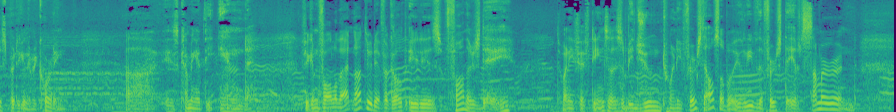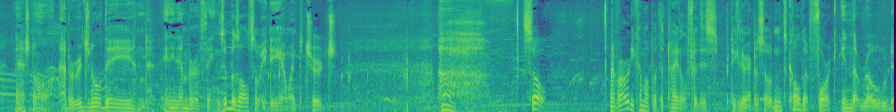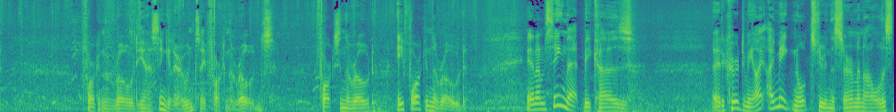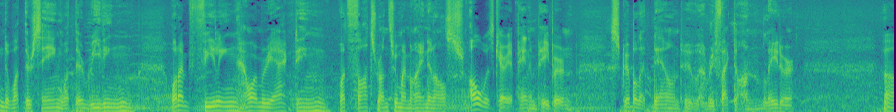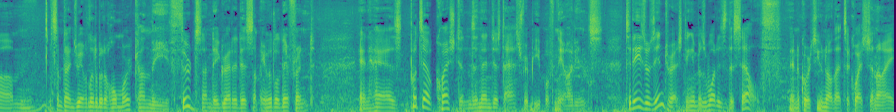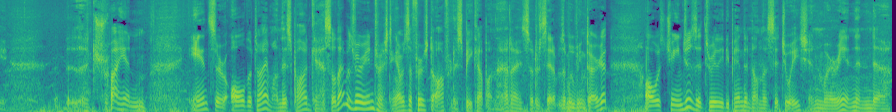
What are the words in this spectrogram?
this particular recording uh, is coming at the end. If you can follow that, not too difficult. It is Father's Day 2015, so this will be June 21st. Also, but we leave the first day of summer and National Aboriginal Day and any number of things. It was also a day I went to church. so, I've already come up with the title for this particular episode, and it's called A Fork in the Road. Fork in the Road, yeah, singular. I wouldn't say fork in the roads. Forks in the road. A fork in the road. And I'm saying that because it occurred to me I, I make notes during the sermon. I'll listen to what they're saying, what they're reading, what I'm feeling, how I'm reacting, what thoughts run through my mind, and I'll always carry a pen and paper and scribble it down to uh, reflect on later. Um, sometimes we have a little bit of homework on the third Sunday. Greta does something a little different and has puts out questions and then just asks for people from the audience. Today's was interesting. It was what is the self? And of course, you know that's a question I try and answer all the time on this podcast. So that was very interesting. I was the first to offer to speak up on that. I sort of said it was a moving target. Always changes. It's really dependent on the situation we're in, and uh,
